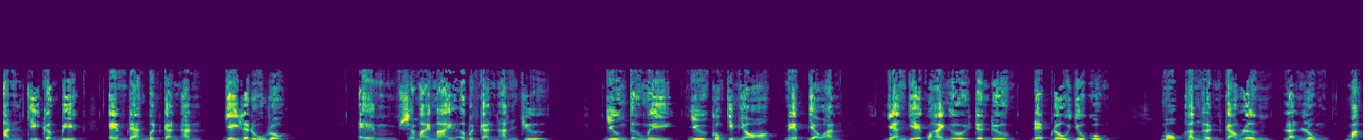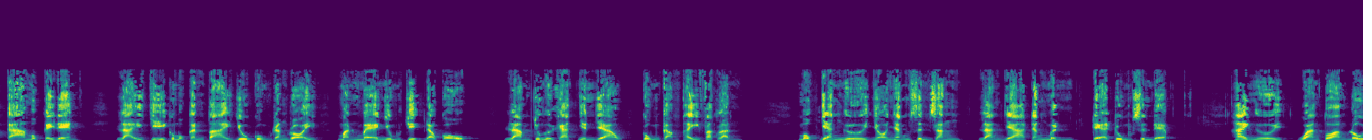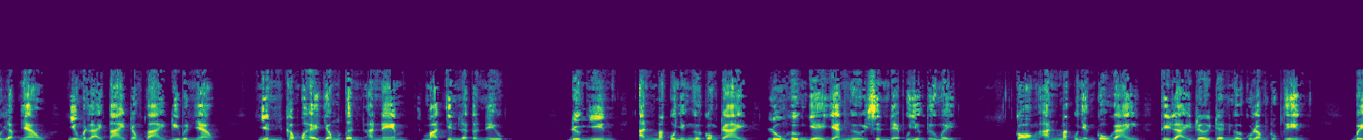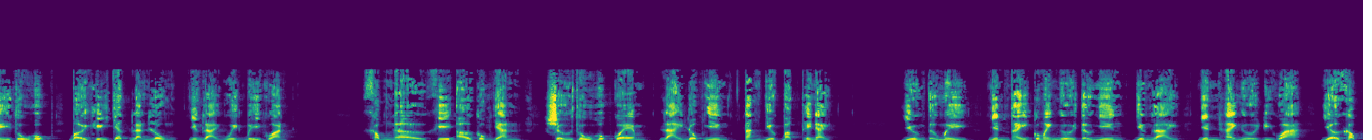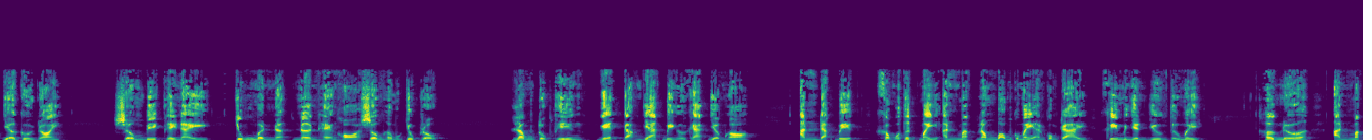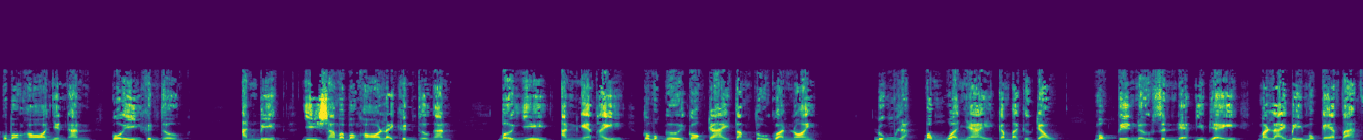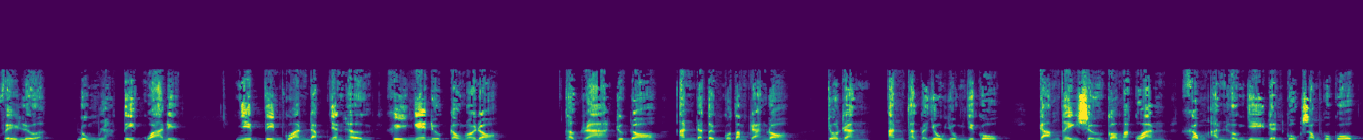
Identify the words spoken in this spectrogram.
Anh chỉ cần biết em đang bên cạnh anh, vậy là đủ rồi. Em sẽ mãi mãi ở bên cạnh anh chứ. Dương Tử Mi như con chim nhỏ nép vào anh. dáng vẻ của hai người trên đường đẹp đôi vô cùng. Một thân hình cao lớn, lạnh lùng, mặc cả một cây đen, lại chỉ có một cánh tay vô cùng rắn rỏi, mạnh mẽ như một chiếc đao cổ, làm cho người khác nhìn vào cũng cảm thấy phát lạnh. Một dáng người nhỏ nhắn xinh xắn, làn da trắng mịn, trẻ trung xinh đẹp. Hai người hoàn toàn đối lập nhau, nhưng mà lại tay trong tay đi bên nhau. Nhìn không có hề giống tình anh em, mà chính là tình yêu. Đương nhiên, ánh mắt của những người con trai luôn hướng về dáng người xinh đẹp của Dương Tử Mi. Còn ánh mắt của những cô gái thì lại rơi trên người của Long Trục Thiên, bị thu hút bởi khí chất lạnh lùng nhưng lại quyền bí của anh. Không ngờ khi ở cùng danh, sự thu hút của em lại đột nhiên tăng vượt bậc thế này. Dương Tử Mi nhìn thấy có mấy người tự nhiên dừng lại nhìn hai người đi qua, dở khóc dở cười nói. Sớm biết thế này, chúng mình à, nên hẹn hò sớm hơn một chút rồi. Long Trục Thiên ghét cảm giác bị người khác dòm ngó. Anh đặc biệt không có thích mấy ánh mắt nóng bỏng của mấy anh con trai khi mà nhìn Dương Tử Mi. Hơn nữa, ánh mắt của bọn họ nhìn anh có ý khinh thường. Anh biết vì sao mà bọn họ lại khinh thường anh. Bởi vì anh nghe thấy có một người con trai tầm tuổi của anh nói Đúng là bông qua nhài cắm bãi cước trâu. Một tiên nữ xinh đẹp như vậy mà lại bị một kẻ tàn phế lừa. Đúng là tiếc quá đi. Nhịp tim của anh đập nhanh hơn khi nghe được câu nói đó. Thật ra trước đó anh đã từng có tâm trạng đó, cho rằng anh thật là vô dụng với cô. cảm thấy sự có mặt của anh không ảnh hưởng gì đến cuộc sống của cô.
